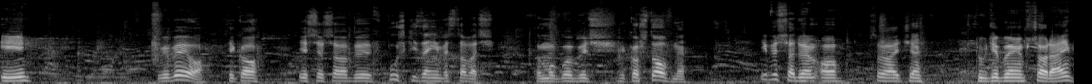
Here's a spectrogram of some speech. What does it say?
I by było. Tylko jeszcze trzeba by w puszki zainwestować. To mogło być kosztowne. I wyszedłem o, słuchajcie, tu gdzie byłem wczoraj.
